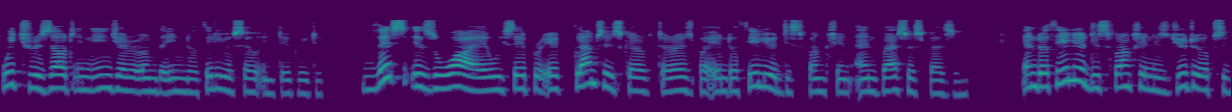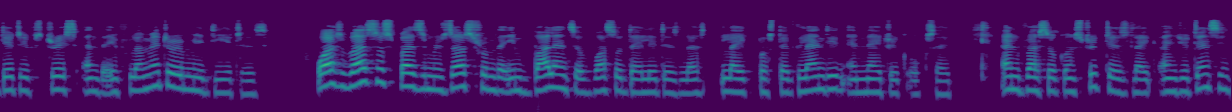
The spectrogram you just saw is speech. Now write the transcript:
which result in injury on the endothelial cell integrity. This is why we say preeclampsia is characterized by endothelial dysfunction and vasospasm. Endothelial dysfunction is due to oxidative stress and the inflammatory mediators, whilst vasospasm results from the imbalance of vasodilators like prostaglandin and nitric oxide, and vasoconstrictors like angiotensin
